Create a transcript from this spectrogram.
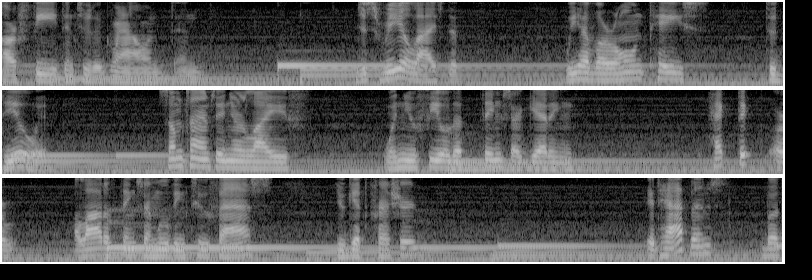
our feet into the ground, and just realize that we have our own pace to deal with. Sometimes in your life, when you feel that things are getting hectic or a lot of things are moving too fast, you get pressured. It happens, but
